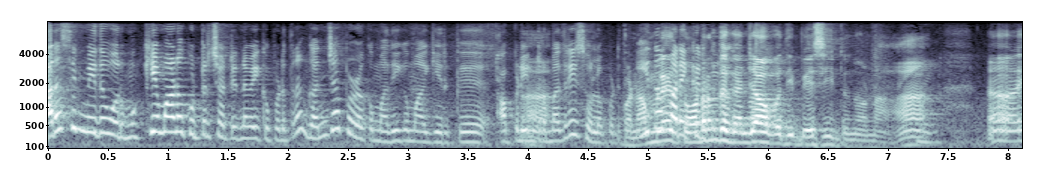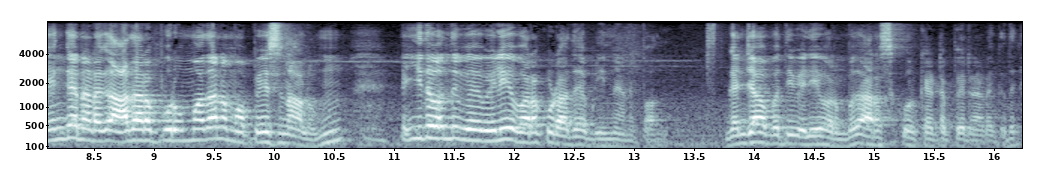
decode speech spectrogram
அரசின் மீது ஒரு முக்கியமான குற்றச்சாட்டு என்ன வைக்கப்படுதுன்னா கஞ்சா புழக்கம் அதிகமாகி இருக்கு அப்படின்ற மாதிரி சொல்லப்படுது. நம்மளே தொடர்ந்து கஞ்சாவை பற்றி பேசிட்டு இருந்தோம்னா எங்க நடக்குது? ஆதாரப்பூர்வமாக தான் நம்ம பேசினாலும் இதை வந்து வெளியே வரக்கூடாது அப்படின்னு நினைப்பாங்க. கஞ்சாவை பற்றி வெளியே வரும்போது அரசுக்கு ஒரு கெட்ட பேர் நடக்குது.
